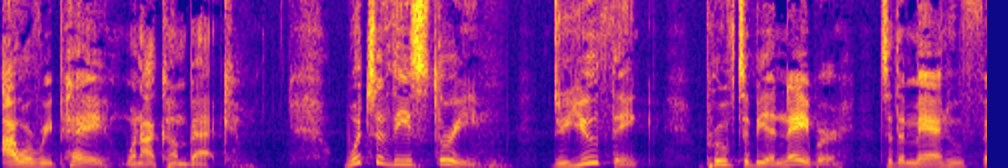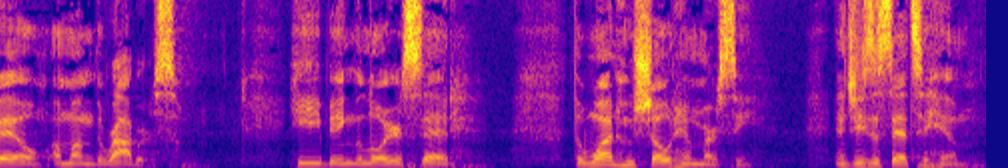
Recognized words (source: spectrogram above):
I will repay when I come back. Which of these three do you think proved to be a neighbor to the man who fell among the robbers? He, being the lawyer, said, The one who showed him mercy. And Jesus said to him,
